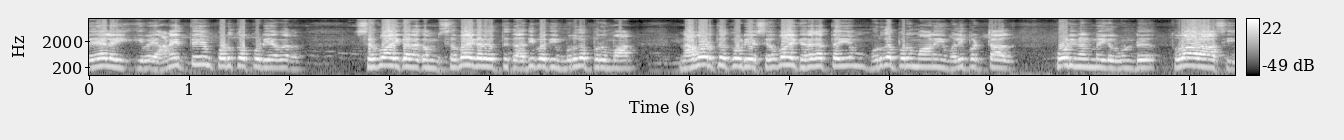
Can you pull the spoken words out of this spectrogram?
வேலை இவை அனைத்தையும் கொடுக்கக்கூடியவர் செவ்வாய் கிரகம் செவ்வாய் கிரகத்துக்கு அதிபதி முருகப்பெருமான். நவர்த்தக்கூடிய செவ்வாய் கிரகத்தையும் முருகப்பெருமானையும் வழிபட்டால் கோடி நன்மைகள் உண்டு. துளாராசி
